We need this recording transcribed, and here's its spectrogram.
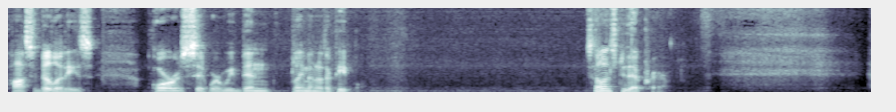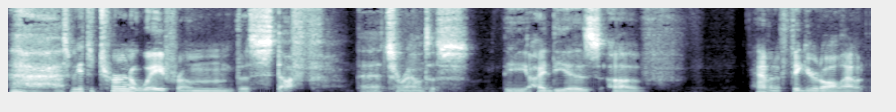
possibilities, or sit where we've been blaming other people. So let's do that prayer. As we get to turn away from the stuff that surrounds us, the ideas of having to figure it all out,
